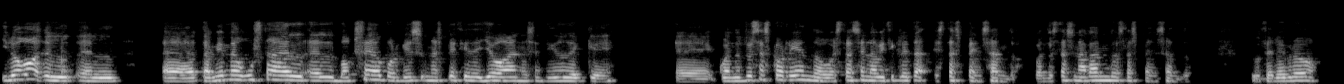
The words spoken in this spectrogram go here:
Y luego el, eh, también me gusta el, boxeo porque es una especie de yoga en el sentido de que eh, cuando tú estás corriendo o estás en la bicicleta, estás pensando. Cuando estás nadando, estás pensando. Tu cerebro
